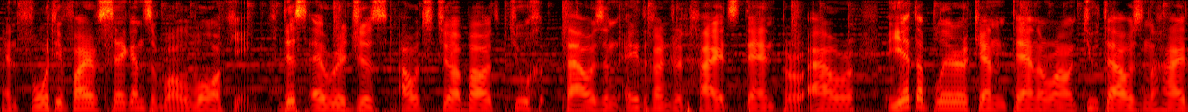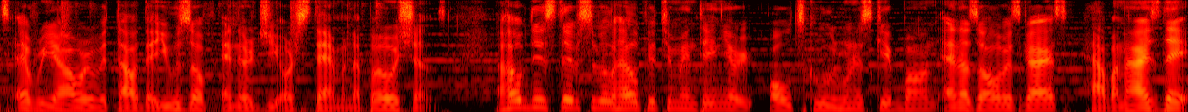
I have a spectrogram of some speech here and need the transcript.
and 45 seconds while walking. This averages out to about 2800 hides tanned per hour, yet a player can tan around 2000 hides every hour without the use of energy or stamina potions. I hope these tips will help you to maintain your old school RuneScape bond and as always guys, have a nice day.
